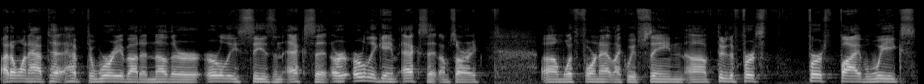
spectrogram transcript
I don't want to have to have to worry about another early season exit or early game exit. I'm sorry, um, with Fournette, like we've seen uh, through the first first five weeks,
